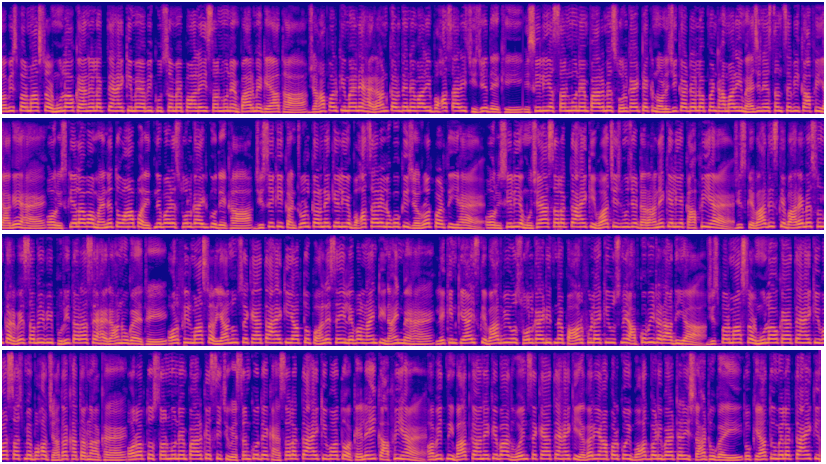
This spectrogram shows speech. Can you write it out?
तब इस पर मास्टर मुलाव कहने लगते हैं कि मैं अभी कुछ समय पहले ही सनमून एम्पायर में गया था, जहाँ पर कि मैंने हैरान कर देने वाली बहुत सारी चीज़ें देखी। इसीलिए सनमून एम्पायर में सोल गाइड टेक्नोलॉजी का डेवलपमेंट हमारी इमेजिनेशन से भी काफ़ी आगे है, और इसके अलावा मैंने तो वहाँ पर इतने बड़े सोल गाइड को देखा, जिसे की कंट्रोल करने के लिए बहुत सारे लोगों की ज़रूरत पड़ती है। और इसीलिए मुझे ऐसा लगता है कि वह चीज़ मुझे डराने के लिए काफ़ी है, जिसके बाद इसके बारे में सुनकर वे सभी भी पूरी तरह से हैरान हो गए थे। और फिर मास्टर यान उनसे कहता है कि आप तो पहले से ही लेवल 99 में हैं, लेकिन क्या इसके बाद भी वो सोल गाइड इतना पावरफुल है कि उसने आपको भी डरा दिया? जिस पर मास्टर मुलाव कहते हैं कि वह सच में बहुत ज़्यादा खतरनाक है। और अब तो सनमून एम्पायर के सिचुएशन को देख ऐसा लगता है कि वह तो अकेले ही काफ़ी है। अब इतनी बात कहने के बाद वो इनसे कहते हैं कि अगर यहाँ पर कोई बहुत बड़ी बैटल स्टार्ट हो गई तो क्या तुम्हें लगता है कि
